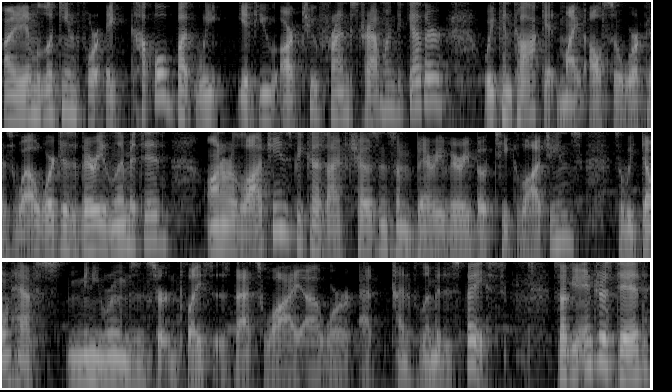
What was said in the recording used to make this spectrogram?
I am looking for a couple, but we if you are two friends traveling together, we can talk. It might also work as well. We're just very limited on our lodgings because I've chosen some very very boutique lodgings, so we don't have many rooms in certain places. That's why uh, we're at kind of limited space. So if you're interested,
